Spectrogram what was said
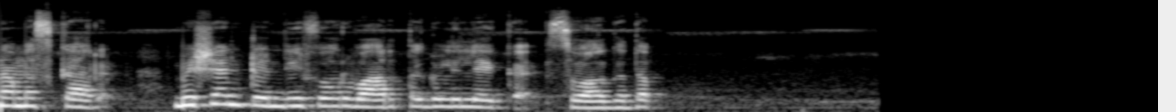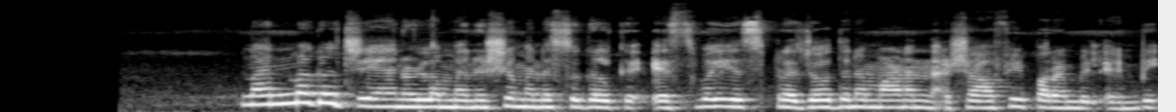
നമസ്കാരം. വിഷൻ ട്വന്റി ഫോർ വാർത്തകളിലേക്ക് സ്വാഗതം. നന്മകൾ ചെയ്യാനുള്ള മനുഷ്യ മനസ്സുകൾക്ക് എസ് വൈ എസ് പ്രചോദനമാണെന്ന് Shafi Parambil M P.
